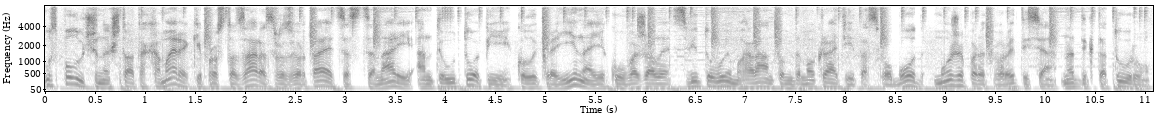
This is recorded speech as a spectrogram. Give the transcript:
У Сполучених Штатах Америки просто зараз розгортається сценарій антиутопії, коли країна, яку вважали світовим гарантом демократії та свобод, може перетворитися на диктатуру.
